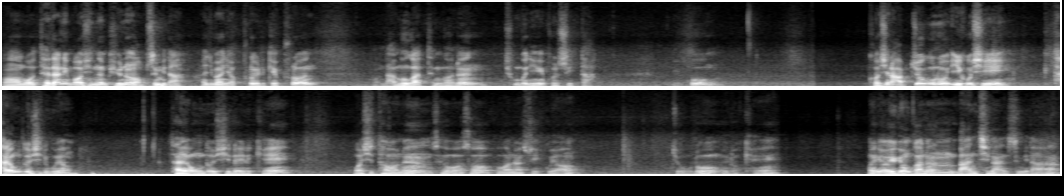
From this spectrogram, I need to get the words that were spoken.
어, 뭐 대단히 멋있는 뷰는 없습니다. 하지만 옆으로 이렇게 푸른 어, 나무 같은 거는 충분히 볼 수 있다. 그리고 거실 앞쪽으로 이곳이 다용도실이고요. 다용도실에 이렇게 워시타워는 세워서 보관할 수 있고요. 이쪽으로 이렇게 어, 여유 공간은 많지는 않습니다.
